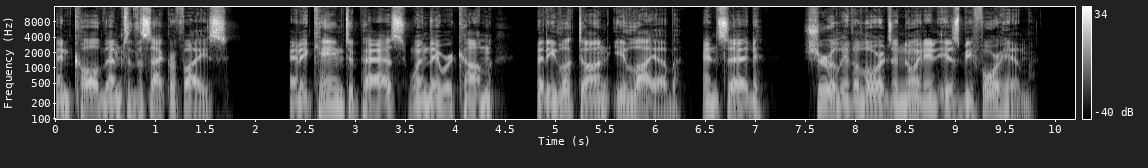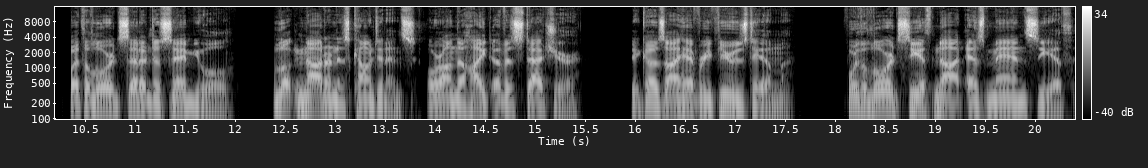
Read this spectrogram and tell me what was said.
and called them to the sacrifice. And it came to pass, when they were come, that he looked on Eliab, and said, Surely the Lord's anointed is before him. But the Lord said unto Samuel, Look not on his countenance, or on the height of his stature, because I have refused him. For the Lord seeth not as man seeth,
